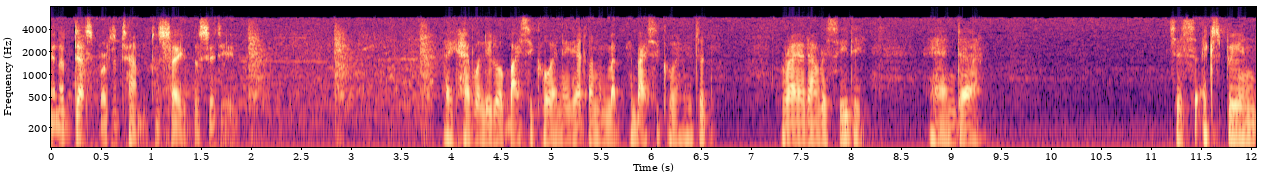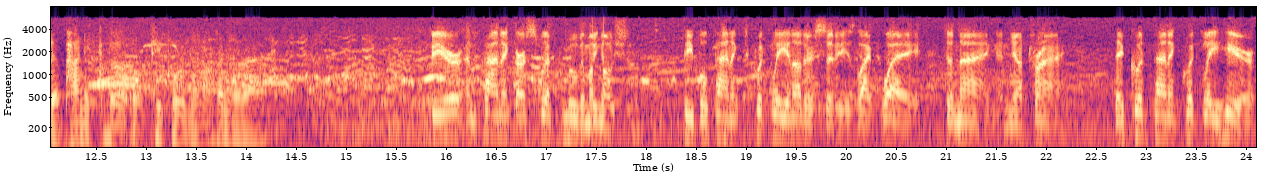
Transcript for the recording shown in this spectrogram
in a desperate attempt to save the city. I have a little bicycle and I get on the bicycle and just ride around the city and uh, just experience the panic uh, of people, you know, running around. Fear and panic are swift-moving emotions. People panicked quickly in other cities like Hue, Da Nang, and Nha Trang. They could panic quickly here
